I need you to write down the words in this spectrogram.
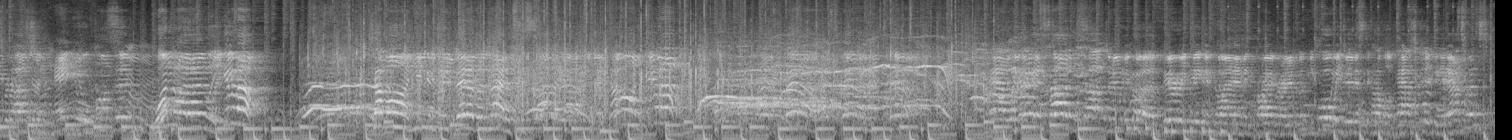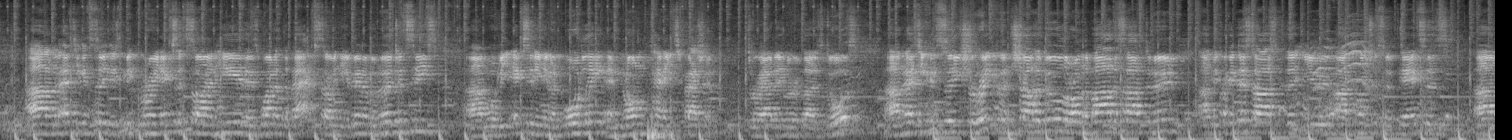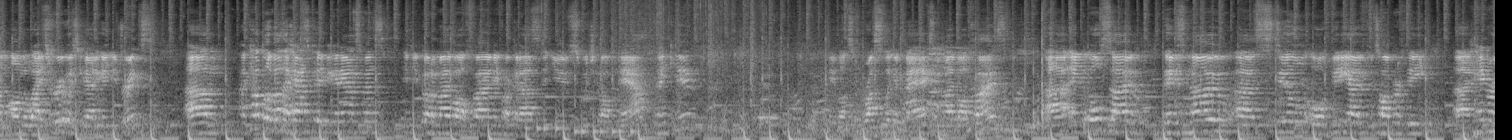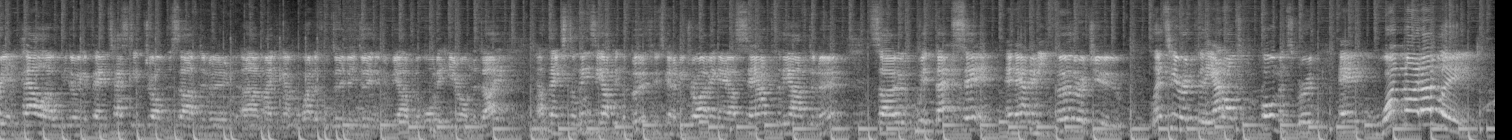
Production annual concert. One night only. Give it up. Come on, you can do better than that. It's a Sunday afternoon. Come on, give it up. That's better. That's better. That's better. Now we're going to get started this afternoon. We've got a very big and dynamic program. But before we do, just a couple of housekeeping announcements. Um, as you can see, this big green exit sign here. There's one at the back. So in the event of emergencies, um, we'll be exiting in an orderly and non-panicked fashion throughout either of those doors. Um, as you can see, Sharif and Shahadul are on the bar this afternoon. Um, if I could just ask that you are conscious of dancers um, on the way through as you go to get your drinks. Um, a couple of other housekeeping announcements. If you've got a mobile phone, if I could ask that you switch it off now. Thank you. Hear lots of rustling of bags and mobile phones. Uh, and also, there's no uh, still or video photography. Uh, Henry and Paolo will be doing a fantastic job this afternoon, uh, making up a wonderful DVD that you'll be able to order here on the day. Our thanks to Lindsay up in the booth, who's going to be driving our sound for the afternoon. So, with that said, and without any further ado, let's hear it for the Adult Performance Group and One Night Only.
